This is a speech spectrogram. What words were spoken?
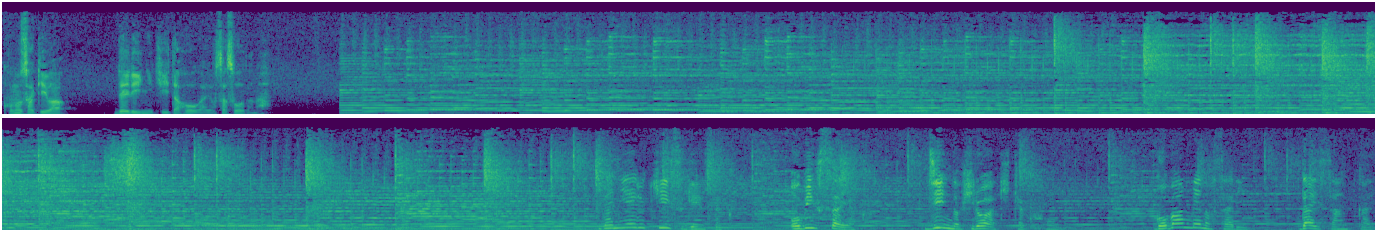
この先はデリーに聞いた方が良さそうだな原作帯房役陣野博明脚本5番目のサリー第3回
